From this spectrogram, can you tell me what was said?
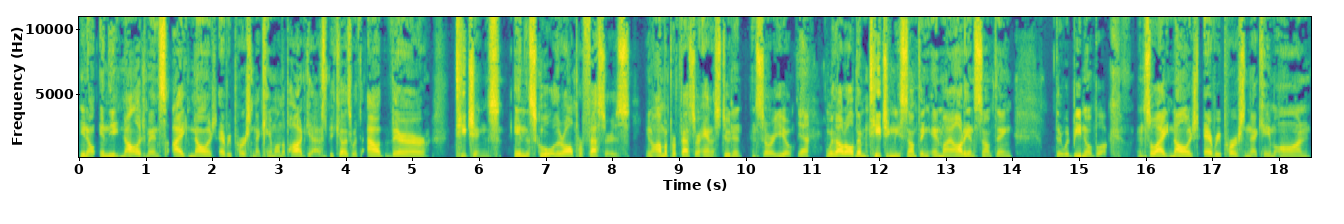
you know, in the acknowledgments, I acknowledged every person that came on the podcast because without their teachings in the school, they're all professors. You know, I'm a professor and a student, and so are you. Yeah. And without all them teaching me something and my audience something, there would be no book. And so I acknowledged every person that came on,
